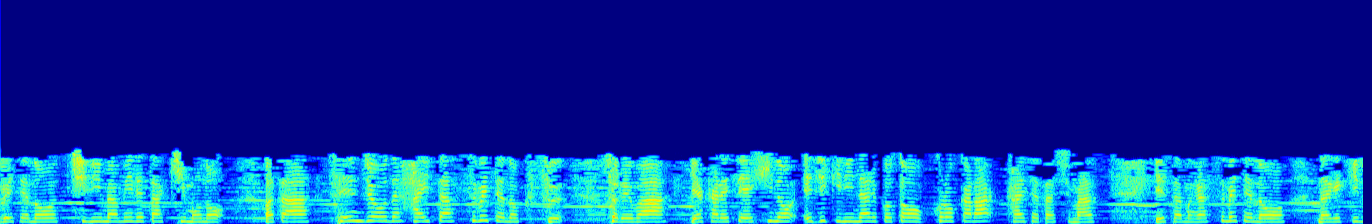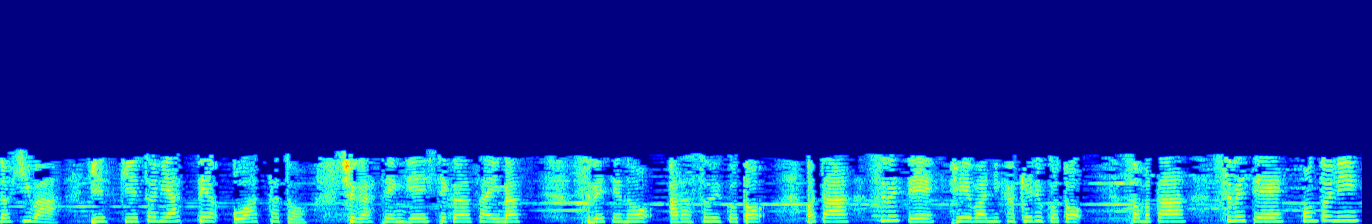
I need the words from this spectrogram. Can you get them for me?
全ての血にまみれた着物また戦場で履いた全ての靴それは焼かれて火の餌食になることを心から感謝いたします。イエス様が全ての嘆きの日はイエス・キリストにあって終わったと主が宣言してくださいます。全ての争いことまた全て平和にかけることそまた全て本当に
